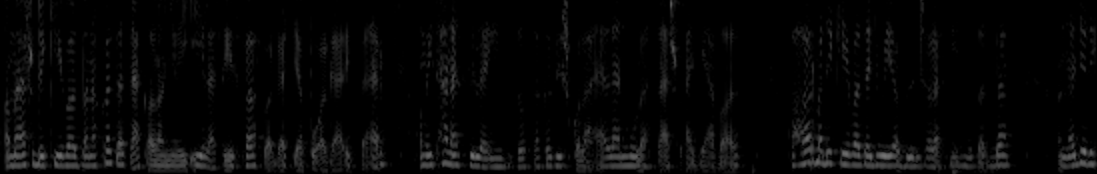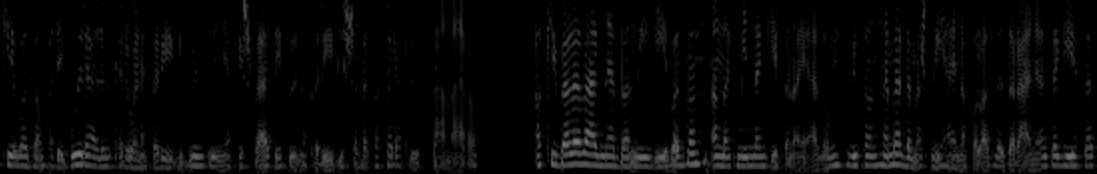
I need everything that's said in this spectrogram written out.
A második évadban a kazetták alanyai életét felforgatja a polgári per, amit Hannah szülei indítottak az iskola ellen mulasztás vágyával. A harmadik évad egy újabb bűncselekményt mutat be, a negyedik évadban pedig újra előkerülnek a régi bűntények és feltépődnek a régi sebek a szereplők számára. Aki belevágna ebben a négy évadban, annak mindenképpen ajánlom, viszont nem érdemes néhány nap alatt ledarálni az egészet,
